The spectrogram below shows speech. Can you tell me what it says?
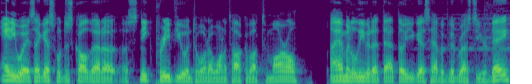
anyways, I guess we'll just call that a, a sneak preview into what I want to talk about tomorrow. I am going to leave it at that, though. You guys have a good rest of your day.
